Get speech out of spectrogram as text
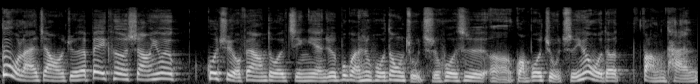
对我来讲，我觉得备课上，因为。过去有非常多的经验，就是不管是活动主持或是呃广播主持，因为我的访谈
